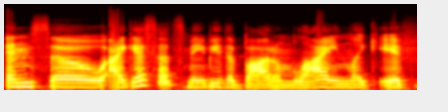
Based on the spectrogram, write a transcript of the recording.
And so I guess that's maybe the bottom line. Like, if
